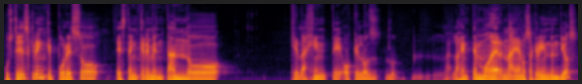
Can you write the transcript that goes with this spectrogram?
¿Ustedes creen que por eso está incrementando que la gente o que los lo- la, la gente moderna ya no está creyendo en Dios?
